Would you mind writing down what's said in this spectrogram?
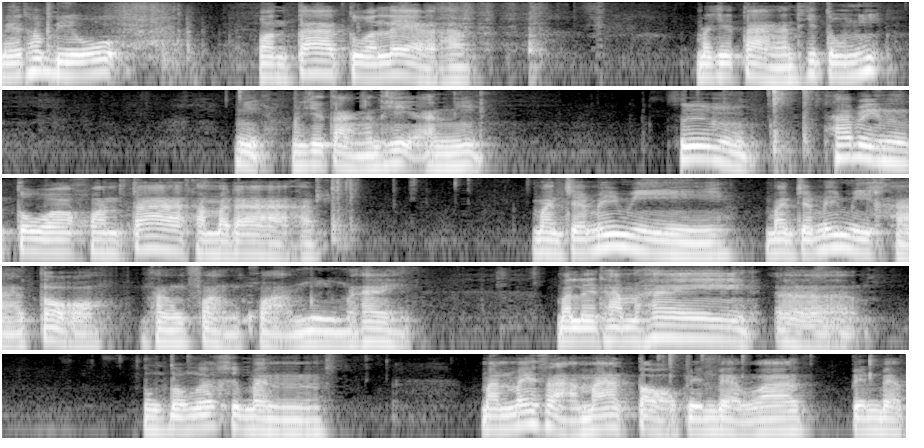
metal build ควอนต้าตัวแรกครับ มันจะต่างกันที่ตรงนี้ นี่มันจะต่างกันที่อันนี้ ซึ่งถ้าเป็นตัวควอนต้าธรรมดาครับ มันจะไม่มีมันจะไม่มีขาต่อทางฝั่งขวามือมาให้ มันเลยทำให้เอ่อ ตรงๆก็คือมันมันไม่สามารถต่อเป็นแบบว่าเป็นแบบ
